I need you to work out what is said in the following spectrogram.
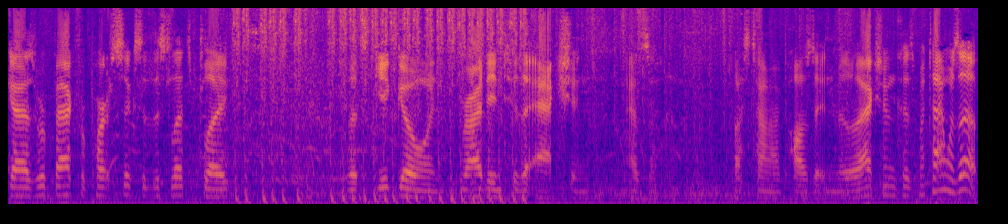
guys, we're back for part 6 of this Let's Play. Let's get going, right into the action. As a, last time I paused it in the middle of action because my time was up.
